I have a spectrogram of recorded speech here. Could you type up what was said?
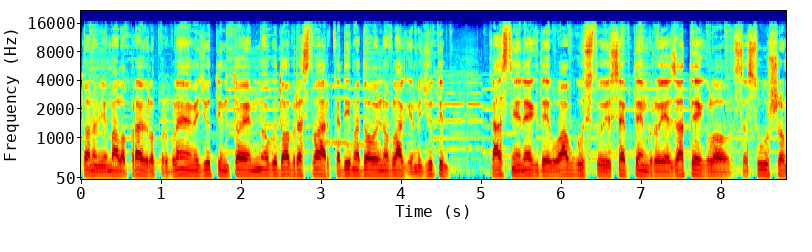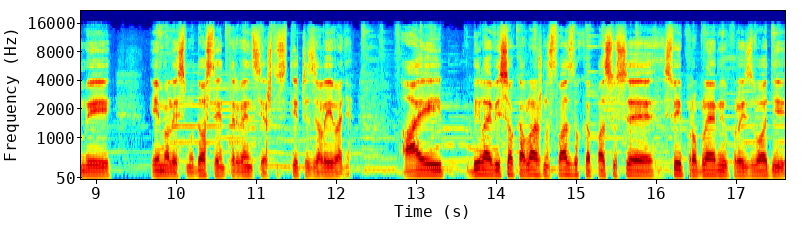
to nam je malo pravilo probleme, međutim, to je mnogo dobra stvar kad ima dovoljno vlage. Međutim, kasnije negde u avgustu i septembru je zateglo sa sušom i imali smo dosta intervencija što se tiče zalivanja. A i bila je visoka vlažnost vazduha pa su se svi problemi u proizvodnji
